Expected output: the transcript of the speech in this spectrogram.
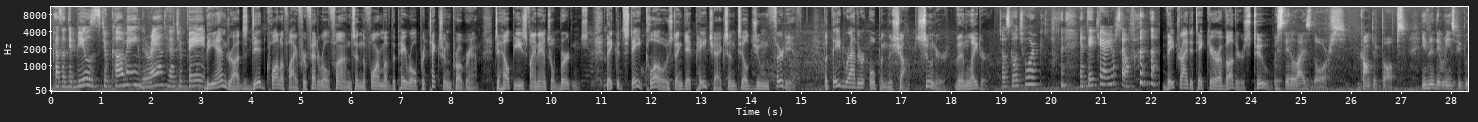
because of the bills still coming, the rent we have to pay. The Andrades did qualify for federal funds in the form of the Payroll Protection Program to help ease financial burdens. They could stay closed and get paychecks until June 30th, but they'd rather open the shop sooner than later. Just go to work and take care of yourself. They try to take care of others too. We sterilize doors, countertops, even the rings people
